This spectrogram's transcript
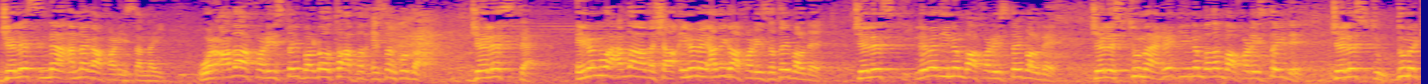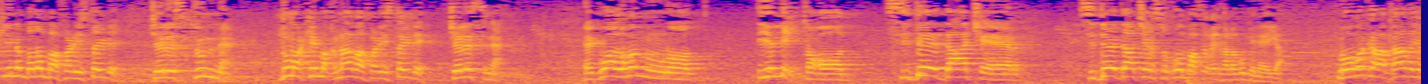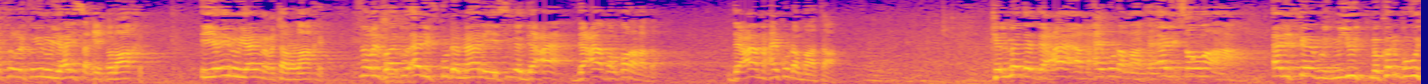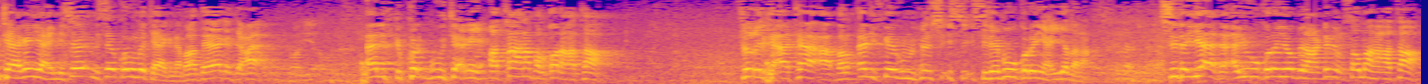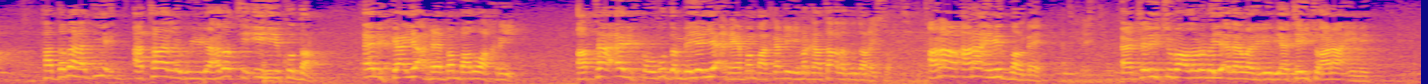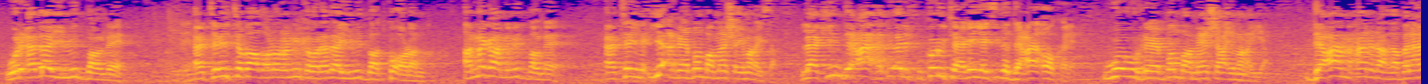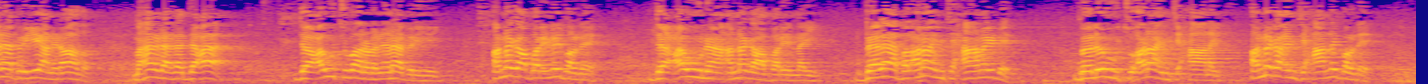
Jelasnaa annagaa fadhiisannay. War adaa fadhiistay baldhe oo ta'a fadxisan ku dar. Jelasta inan waxaad la hadashaa inanay adigaa fadhiisatay baldhe jelasti labadiinnan baa fadhiistay baldhe jelastuma raggiinnan badan baa fadhiistay dheh jelastum dumarkiinnan badan baa fadhiistay dheh jelastunna dumarkii maqnaabaa fadhiistay dheh jelasna eg waa laba nuunood iyo lix ta'ood sideeddaa jeer sideeddaa jeer sukuun baa ficilka lagu bineeya? Looma kala qaadayo ficilku inuu yahay saxiixulaakhir iyo inuu yahay muctalulaakhir ficilku hadduu alif ku dhammaanayay sida dacaa dacaa balqora hadda dacaa maxay ku dhammaataa kelmadda dacaa maxay ku dhammaataa alif sow ma aha alifkeegu miyuud ma kor buu u taagan yahay mise mise kor uma taagna bal hadda eega dacaa alifka kor buu u taagan yahay ataana balqora ataa ficilka ataa bal alifkeegu muxuu sidee buu u qoran yahay iyadana sida ya-da ayuu u qoran yahay o bilaan dhibic sow maaha ataa haddaba haddii ataa lagu yidhaahdo ti'ihii ku dar alifkaa ya reeban baad u akrii ataa alifka ugu dambeeya ya reeban baad ka dhigi markaa ta'da ku darayso. Anaa imid baldhe ataytu baad odhanoo yadaa waad reebi ataytu anaa imid. War adaa yimid baldhe atayta baad odhanoo ninka war adaa yimid baad ku odhan. Annagaa nimid baldhe atayna ya reeban baa meesha imanaysa. Laakiin dacaa hadduu alifku kor u taagan yahay sida dacaa oo kale wow reeban baa meeshaa imanaya. Dacaa maxaan idhahdaa bal anaa beriyey aan idhaahdo. Maxaan idhahdaa dacaa. Dacawtu baan odhan anaa bariyey. Annagaa barinay baldhe dacawnaa annagaa barinay balaa bal anaa imtixaanay dheh balowtu anaa imtixaanay annagaa imtixaanay baldhe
